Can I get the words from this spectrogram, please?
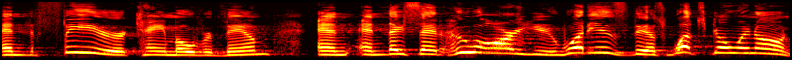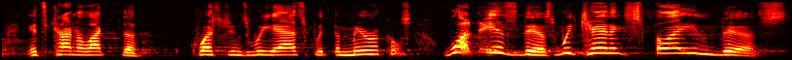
And the fear came over them, and, and they said, Who are you? What is this? What's going on? It's kind of like the, questions we ask with the miracles. What is this? We can't explain this.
